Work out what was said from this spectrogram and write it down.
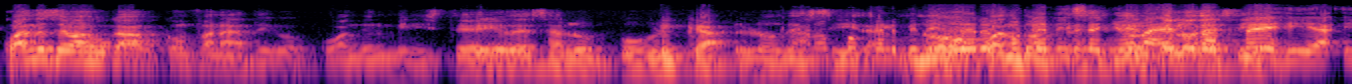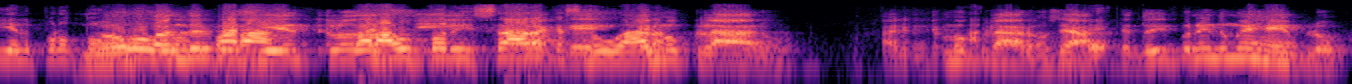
¿Cuándo se va a jugar con fanáticos? Cuando el Ministerio de Salud Pública lo decida. Claro, el no cuando el presidente lo decida. y el protocolo no cuando el para, presidente lo para autorizar para a que, que se jugara. Estemos claros, estemos claros. O sea, eh. te estoy poniendo un ejemplo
